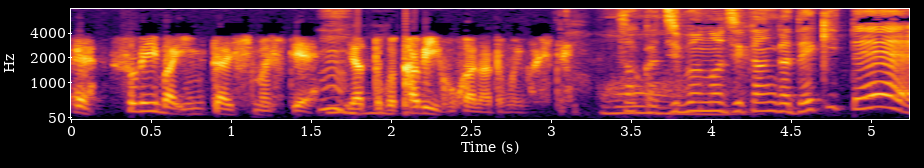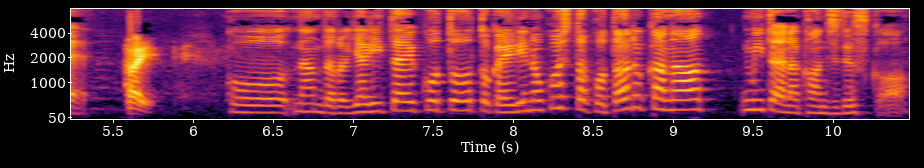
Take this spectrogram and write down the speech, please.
え、それ今引退しまして、やっとこう旅行こうかなと思いまして。うそっか自分の時間ができてはい。こうなんだろうやりたいこととかやり残したことあるかなみたいな感じですか？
